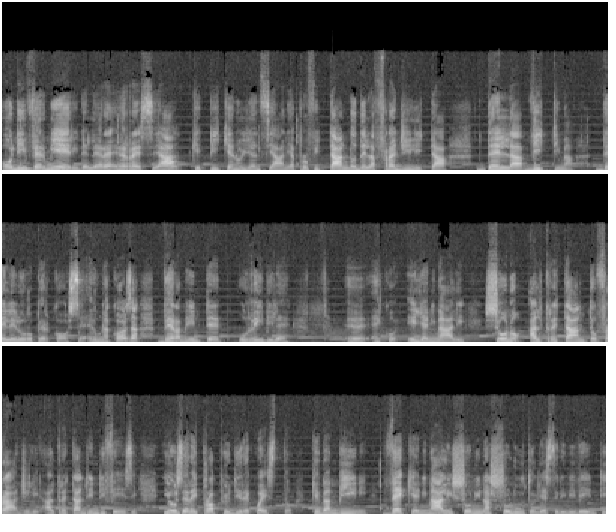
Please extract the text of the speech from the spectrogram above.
o di infermieri delle RSA che picchiano gli anziani, approfittando della fragilità della vittima delle loro percosse. È una cosa veramente orribile eh, ecco, e gli animali sono altrettanto fragili, altrettanto indifesi. Io oserei proprio dire questo, che bambini, vecchi animali sono in assoluto gli esseri viventi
